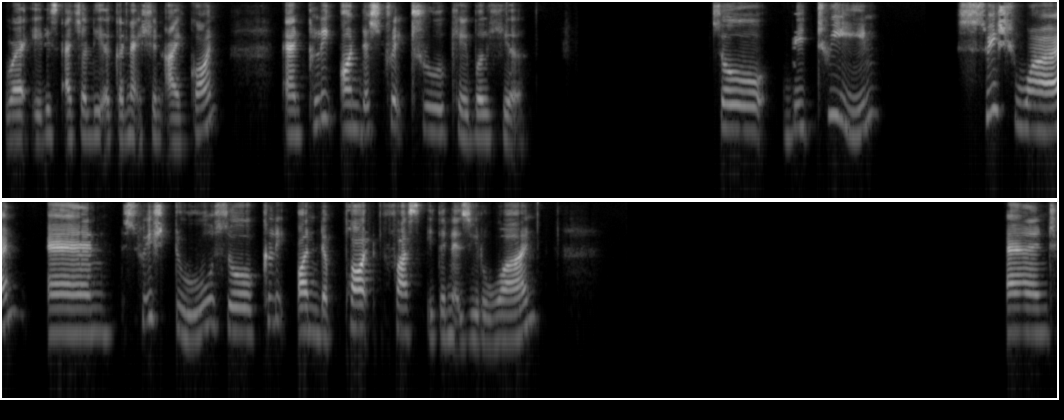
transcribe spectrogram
where it is actually a connection icon and click on the straight through cable here. So between switch 1 and switch 2, so click on the port fast ethernet 01 and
